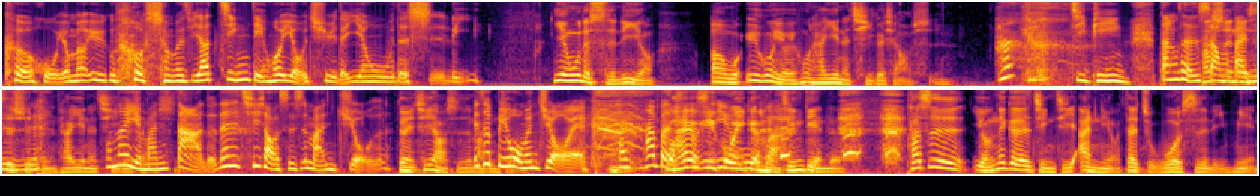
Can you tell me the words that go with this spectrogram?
客户，有没有遇过什么比较经典或有趣的烟屋的实例？验屋的实例哦，呃，我遇过有一户他验了七个小时。啊，几瓶 当成上班是不是？他验了七，那也蛮大的，但是七小时是蛮久的。对，七小时。哎，这比我们久哎。他他本身我还有遇过一个很经典的，他是有那个紧急按钮在主卧室里面。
